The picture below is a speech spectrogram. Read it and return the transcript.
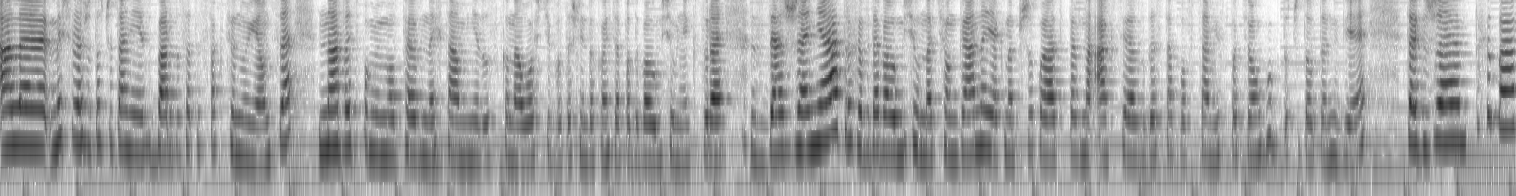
ale myślę, że to czytanie jest bardzo satysfakcjonujące, nawet pomimo pewnych tam niedoskonałości, bo też nie do końca podobały mi się niektóre zdarzenia, trochę wydawały mi się naciągane, jak na przykład pewna akcja z gestapowcami w pociągu, kto czytał ten wie. Także to chyba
